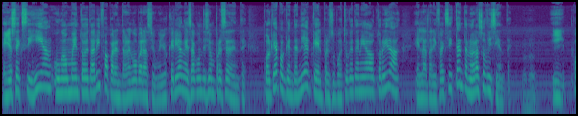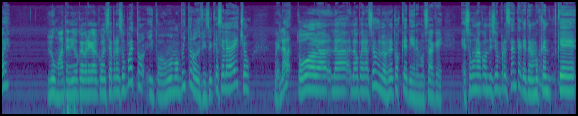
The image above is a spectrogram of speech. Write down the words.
ellos exigían un aumento de tarifa para entrar en operación. Ellos querían esa condición precedente. ¿Por qué? Porque entendían que el presupuesto que tenía la autoridad en la tarifa existente no era suficiente. Y pues Luma ha tenido que bregar con ese presupuesto y todos hemos visto lo difícil que se le ha hecho, ¿verdad? Toda la, operación y los retos que tienen. O sea que eso es una condición presente que tenemos que,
